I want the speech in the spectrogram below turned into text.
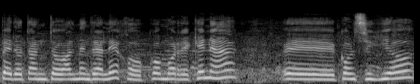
Pero tanto Almendralejo como Requena eh, consiguió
